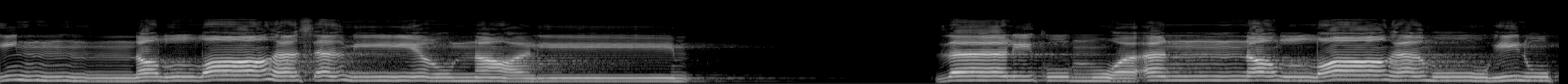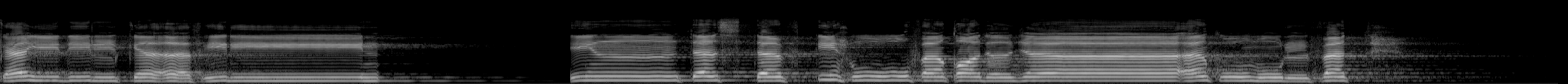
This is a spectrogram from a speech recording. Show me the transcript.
إن الله سميع عليم. ذلكم وأن الله موهن كيد الكافرين. إن تستفتحوا فقد جاءكم الفتح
